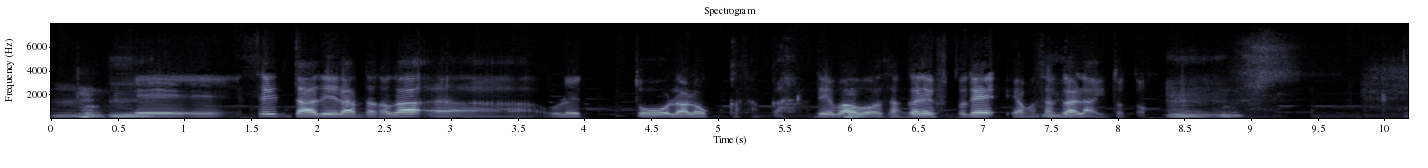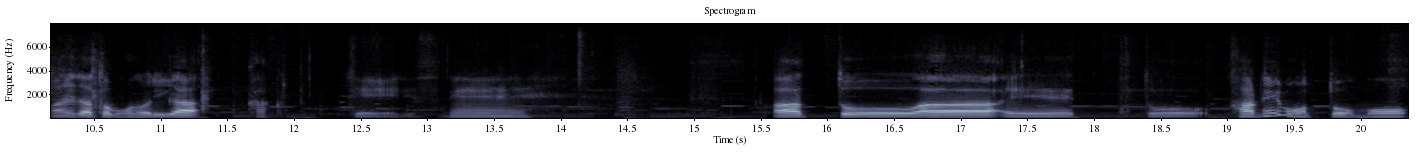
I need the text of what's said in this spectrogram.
うん。えーセンターで選んだのが、あー俺とラロッカさんか。で、ワウワウさんがレフトで、山さんがライトと。う。うんん。前田智則が確定ですね。あとは、えーっと、金本も、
